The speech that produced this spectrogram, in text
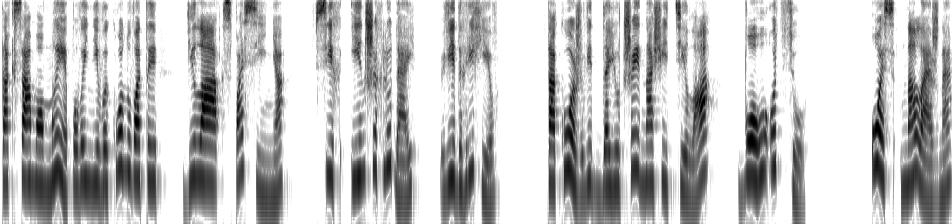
так само ми повинні виконувати діла спасіння всіх інших людей від гріхів, також віддаючи наші тіла Богу Отцю. Ось належне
